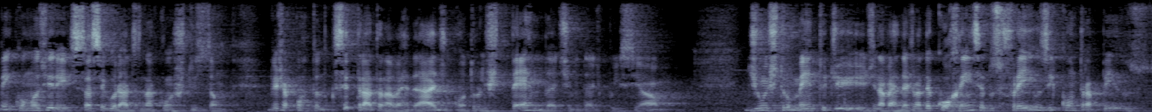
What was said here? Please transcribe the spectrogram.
bem como aos direitos assegurados na Constituição. Veja, portanto, que se trata, na verdade, o controle externo da atividade policial de um instrumento de, de, na verdade, uma decorrência dos freios e contrapesos.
